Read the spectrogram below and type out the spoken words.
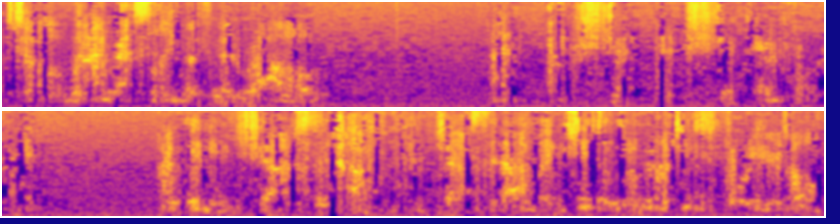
So when I'm wrestling with Monroe, I'm extra, extra careful, right? I'm thinking just enough, just enough. Like, she's a little girl, she's four years old.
